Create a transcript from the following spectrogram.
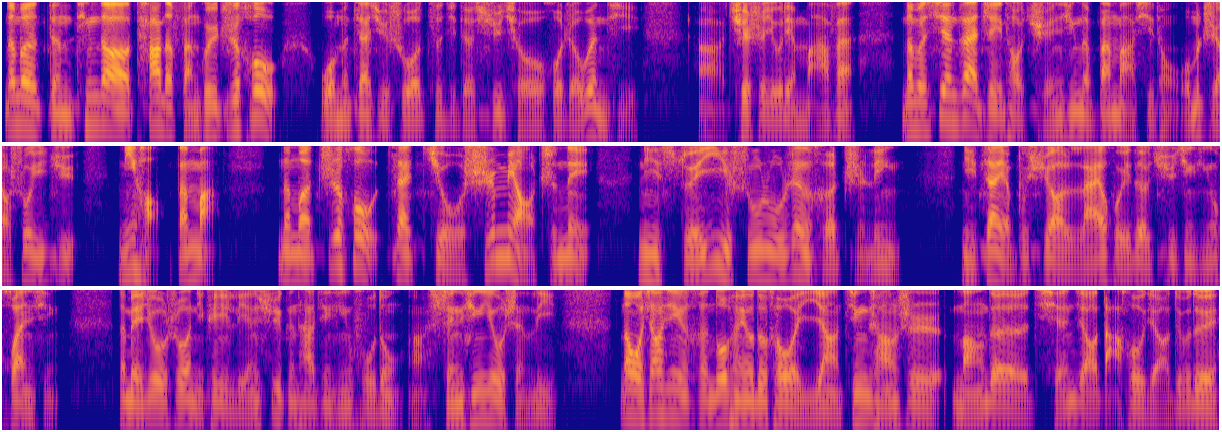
那么等听到它的反馈之后，我们再去说自己的需求或者问题。啊，确实有点麻烦。那么现在这一套全新的斑马系统，我们只要说一句“你好，斑马”，那么之后在九十秒之内，你随意输入任何指令，你再也不需要来回的去进行唤醒。那么也就是说，你可以连续跟它进行互动啊，省心又省力。那我相信很多朋友都和我一样，经常是忙的前脚打后脚，对不对？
